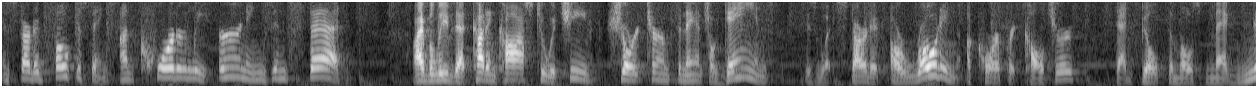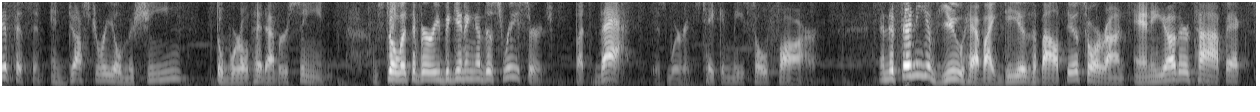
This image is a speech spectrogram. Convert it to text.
and started focusing on quarterly earnings instead. I believe that cutting costs to achieve short term financial gains is what started eroding a corporate culture that built the most magnificent industrial machine the world had ever seen. I'm still at the very beginning of this research, but that is where it's taken me so far. And if any of you have ideas about this or on any other topics,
